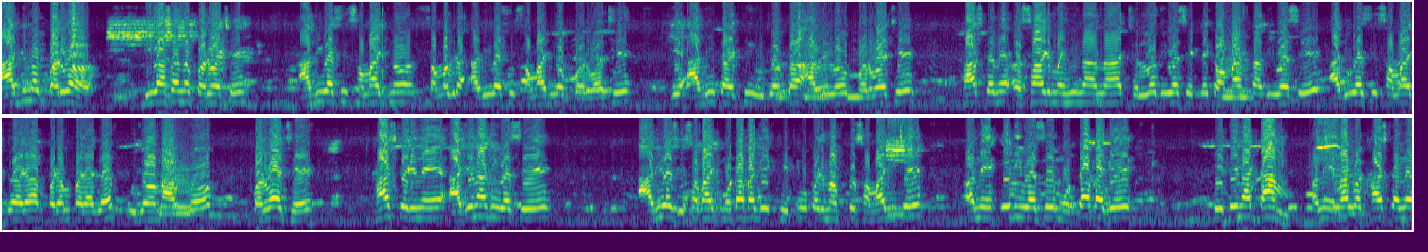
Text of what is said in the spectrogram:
આજનો પર્વ દિવાસાનો પર્વ છે. આદિવાસી સમાજનો, સમગ્ર આદિવાસી સમાજનો પર્વ છે. જે આદિકાળથી ઉજવતા આવેલો પર્વ છે. ખાસ કરીને અષાઢ મહિનાના છેલ્લો દિવસ એટલે કે અમાસના દિવસે આદિવાસી સમાજ દ્વારા પરંપરાગત ઉજવવામાં આવતો પર્વ છે. ખાસ કરીને આજના દિવસે આદિવાસી સમાજ મોટાભાગે ખેતી ઉપર મફતો સમાજ છે અને એ દિવસે મોટાભાગે ખેતીના કામ અને એમાં પણ ખાસ કરીને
